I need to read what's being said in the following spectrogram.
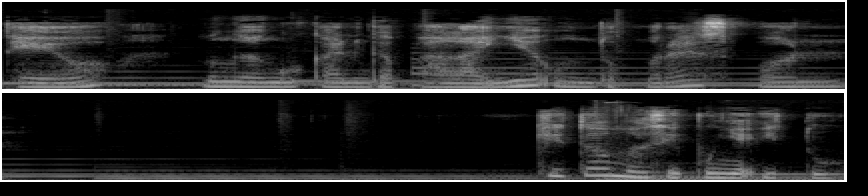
Theo menganggukkan kepalanya untuk merespon. Kita masih punya itu,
